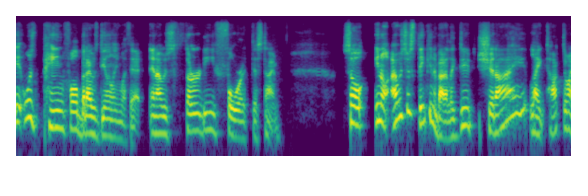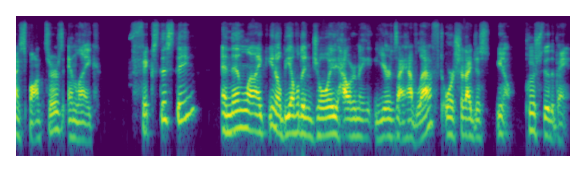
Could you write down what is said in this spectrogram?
it was painful, but I was dealing with it. And I was 34 at this time. So, you know, I was just thinking about it like, dude, should I like talk to my sponsors and like fix this thing and then like, you know, be able to enjoy however many years I have left? Or should I just, you know, push through the pain?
